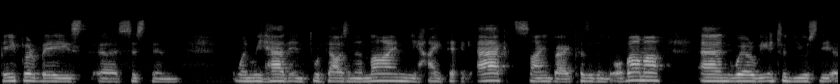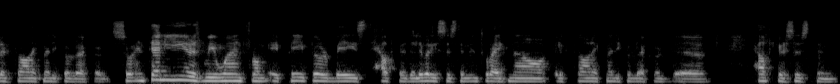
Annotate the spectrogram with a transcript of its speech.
paper-based uh, system. When we had in 2009 the HITECH Act signed by President Obama, and where we introduced the electronic medical records. So in 10 years, we went from a paper-based healthcare delivery system into right now electronic medical record uh, healthcare system.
